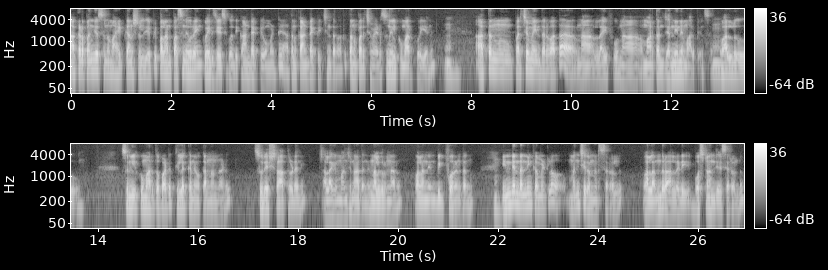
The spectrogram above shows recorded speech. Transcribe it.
అక్కడ పనిచేస్తున్న మా హెడ్ కానిస్టేబుల్ చెప్పి పలానా పర్సన్ ఎవరో ఎంక్వైరీ చేసి కొద్ది కాంటాక్ట్ ఇవ్వమంటే అతను కాంటాక్ట్ ఇచ్చిన తర్వాత తను పరిచయం అయ్యాడు సునీల్ కుమార్ కోయి అని. అతను పరిచయం అయిన తర్వాత నా లైఫ్ నా మారతాన్ జర్నీనే మారిపోయింది సార్. వాళ్ళు సునీల్ కుమార్తో పాటు తిలక్ అనే ఒక అన్న ఉన్నాడు సురేష్ రాథోడ్ అని అలాగే మంజునాథ్ అని నలుగురు ఉన్నారు. వాళ్ళని నేను బిగ్ ఫోర్ అంటాను. ఇండియన్ రన్నింగ్ కమిటీలో మంచి రన్నర్స్ సార్ వాళ్ళు. వాళ్ళందరూ ఆల్రెడీ బోస్టాన్ చేశారు వాళ్ళు.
